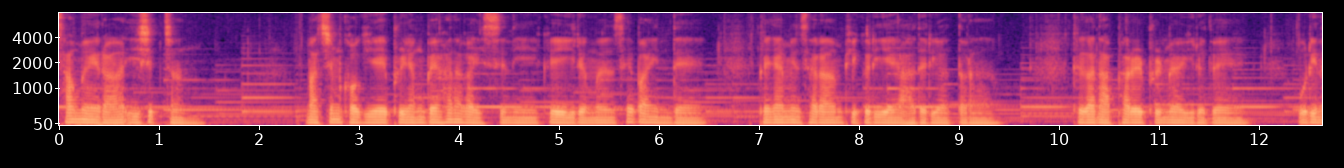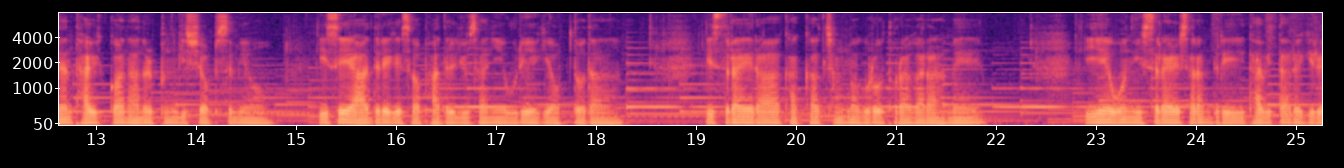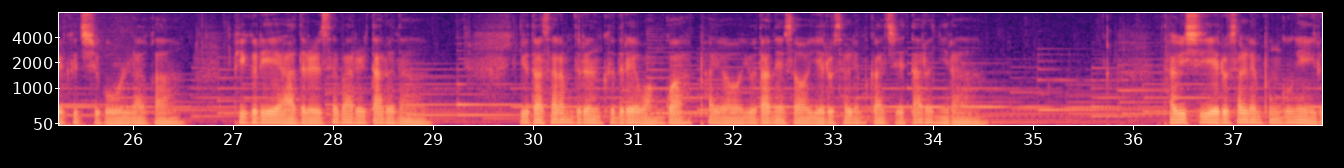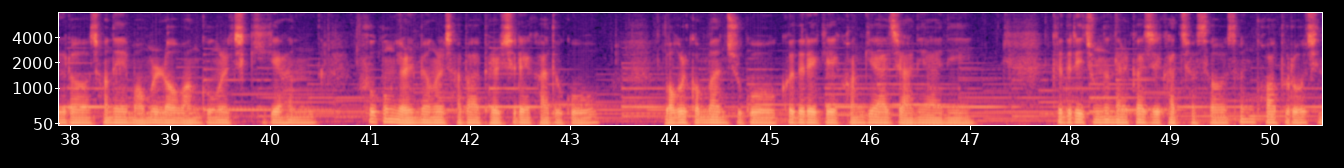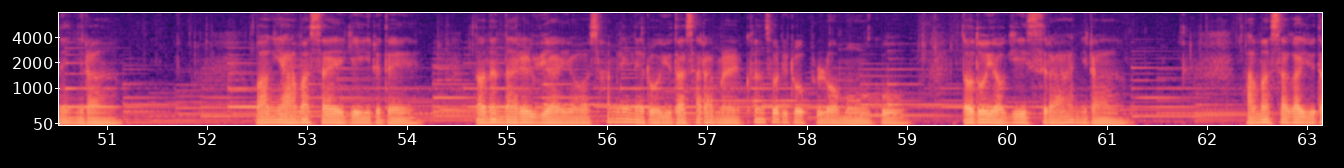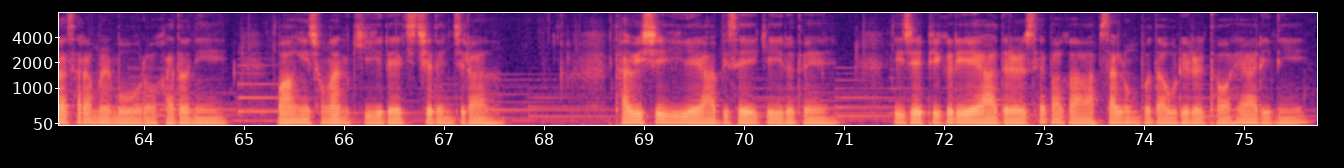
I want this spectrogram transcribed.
사무엘아 20장. 마침 거기에 불량배 하나가 있으니 그의 이름은 세바인데 베냐민 사람 비그리의 아들이었더라. 그가 나팔을 불며 이르되 우리는 다윗과 나눌 분깃이 없으며 이세의 아들에게서 받을 유산이 우리에게 없도다. 이스라엘아 각각 장막으로 돌아가라 하매. 이에 온 이스라엘 사람들이 다윗 따르기를 그치고 올라가 비그리의 아들 세바를 따르나 유다 사람들은 그들의 왕과 합하여 요단에서 예루살렘까지 따르니라. 다윗이 예루살렘 본궁에 이르러 전에 머물러 왕궁을 지키게 한 후궁 열 명을 잡아 별실에 가두고 먹을 것만 주고 그들에게 관계하지 아니하니 그들이 죽는 날까지 갇혀서 손과부로 지내니라. 왕이 아마사에게 이르되 너는 나를 위하여 3일 내로 유다 사람을 큰 소리로 불러 모으고 너도 여기 있으라 하니라. 아마사가 유다 사람을 모으러 가더니 왕이 정한 기일에 지체된지라. 다윗이 이에 아비새에게 이르되 이제 비그리의 아들 세바가 압살롬보다 우리를 더 해하리니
